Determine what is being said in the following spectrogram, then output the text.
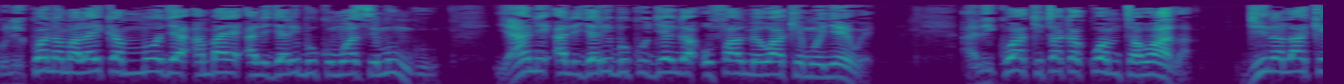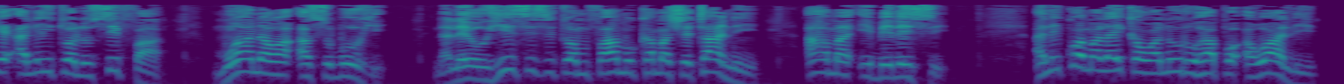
Kulikuwa na malaika mmoja ambaye alijaribu kumwasi mungu yani alijaribu kujenga ufalme wake mwenyewe alikuwa akitaka kuwa mtawala. Jina lake aliitwa lusifa mwana wa asubuhi. Na leo hii sisi twamfahamu kama shetani ama ibilisi. Alikuwa malaika wa nuru hapo awali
